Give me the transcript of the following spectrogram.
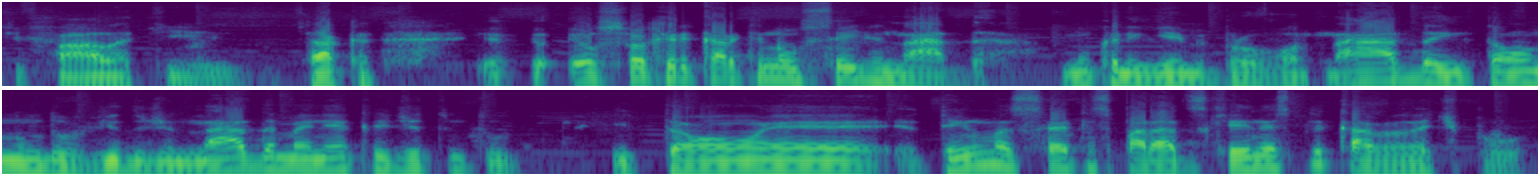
que fala que, saca? Eu, eu sou aquele cara que não sei de nada. Nunca ninguém me provou nada, então eu não duvido de nada, mas nem acredito em tudo. Então, é, tem umas certas paradas que é inexplicável, né? Tipo,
